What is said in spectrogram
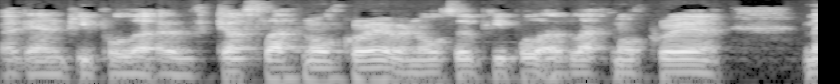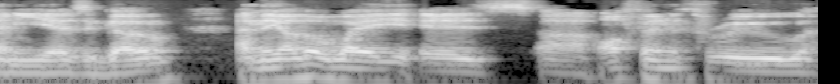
again people that have just left North Korea and also people that have left North Korea many years ago. And the other way is uh, often through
